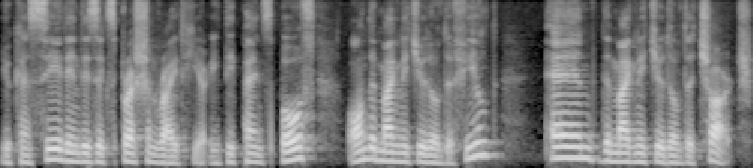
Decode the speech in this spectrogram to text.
You can see it in this expression right here. It depends both on the magnitude of the field and the magnitude of the charge.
